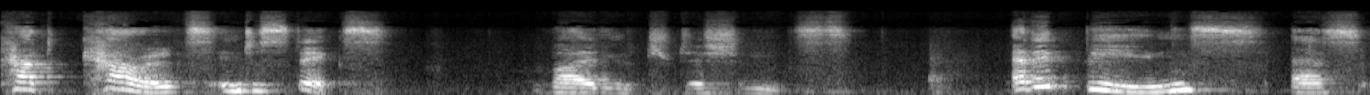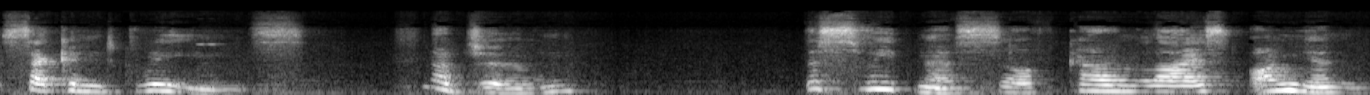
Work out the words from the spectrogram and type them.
cut carrots into sticks, value traditions. Added beans as second greens, not German. The sweetness of caramelized onion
